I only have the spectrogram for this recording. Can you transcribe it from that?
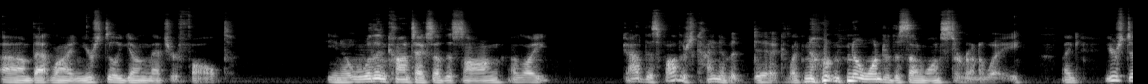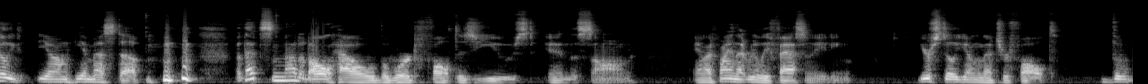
um, that line, "You're still young, that's your fault." You know, within context of the song, I was like, God, this father's kind of a dick. Like, no, no wonder the son wants to run away. Like, you're still young, you messed up. but that's not at all how the word fault is used in the song. And I find that really fascinating. You're still young, that's your fault. The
